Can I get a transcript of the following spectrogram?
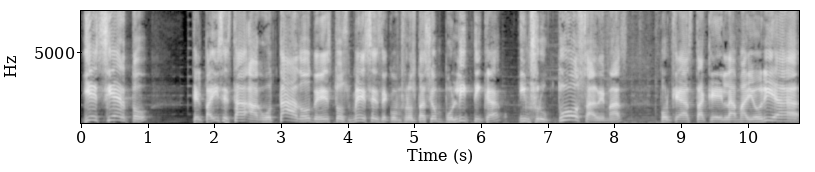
Y es cierto que el país está agotado de estos meses de confrontación política, infructuosa además, porque hasta que la mayoría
